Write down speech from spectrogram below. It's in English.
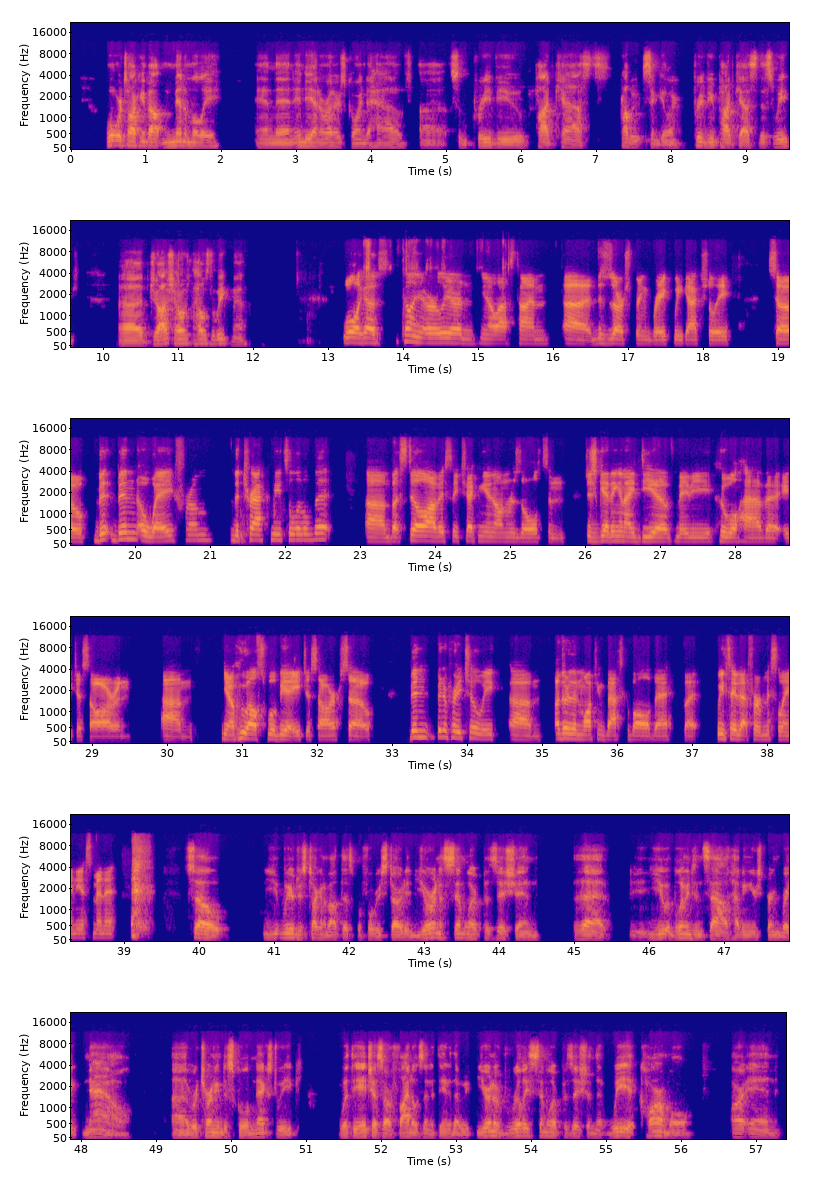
what we're talking about minimally. And then Indiana Runner's going to have uh, some preview podcasts, probably singular preview podcasts this week. Uh, Josh, how, how's the week, man? Well, like I was telling you earlier, and you know, last time, uh, this is our spring break week actually. So been away from the track meets a little bit, um, but still obviously checking in on results and just getting an idea of maybe who will have at HSR and um, you know who else will be at HSR. So been been a pretty chill week, um, other than watching basketball all day. But we can save that for a miscellaneous minute. so you, we were just talking about this before we started. You're in a similar position that you at Bloomington South having your spring break now, uh, returning to school next week with the HSR finals in at the end of that week. You're in a really similar position that we at Carmel are in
